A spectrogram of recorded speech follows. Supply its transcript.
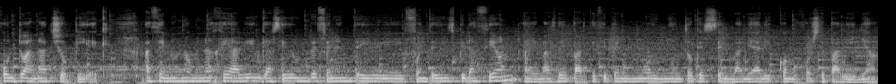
junto a Nacho Pieck. Hacen un homenaje a alguien que ha sido un referente y fuente de inspiración, además de participar en un movimiento que es el Balearic como José Padilla.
